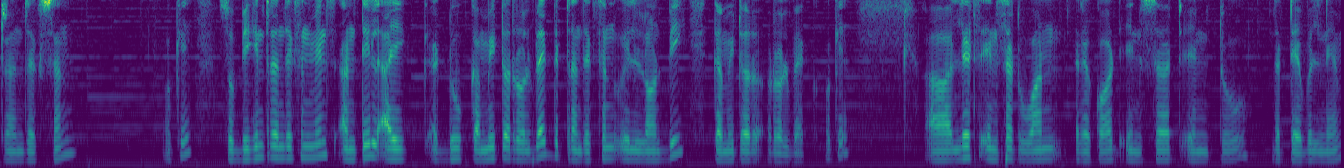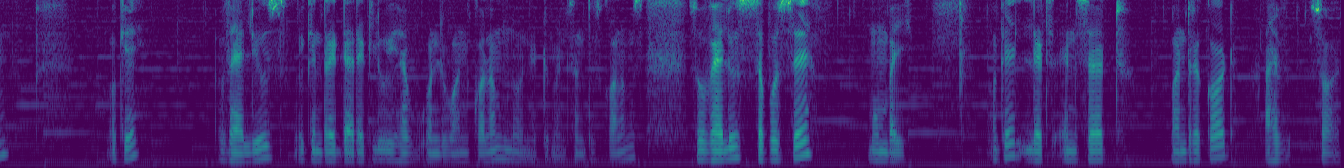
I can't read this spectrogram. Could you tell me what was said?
transaction okay so begin transaction means until I do commit or rollback the transaction will not be commit or rollback. Okay uh, let's insert one record insert into the table name. Okay values we can write directly we have only one column no need to mention those columns. So values suppose say Mumbai. Okay let's insert one record I have sorry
